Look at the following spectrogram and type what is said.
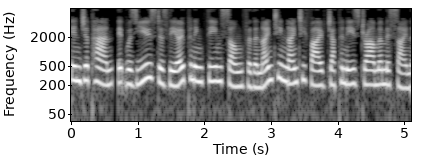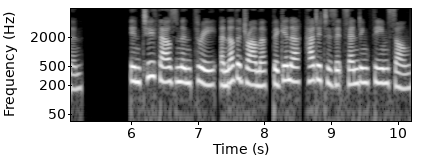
In Japan, it was used as the opening theme song for the 1995 Japanese drama Miseinen. In 2003, another drama, Beginner, had it as its ending theme song.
